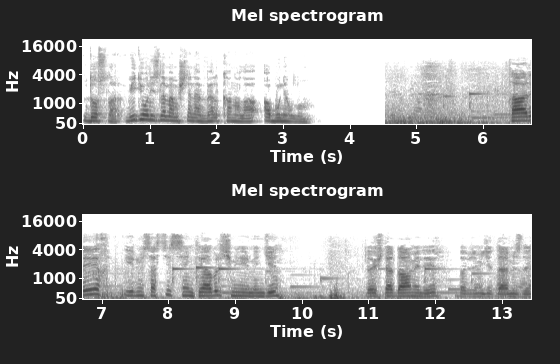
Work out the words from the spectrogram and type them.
Dostlar, videonu izləməmişdən əvvəl kanala abunə olun. Tarix 28 sentyabr 2020-ci il. Döyüşlər davam edir. Bu da bizim igidlərimizdir.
